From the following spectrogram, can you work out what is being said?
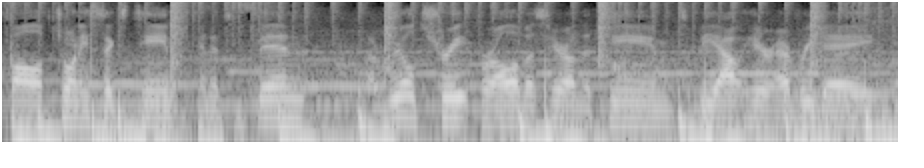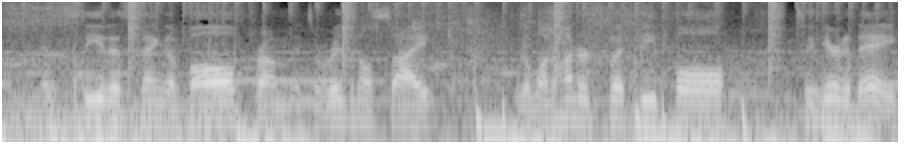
fall of 2016 and it's been a real treat for all of us here on the team to be out here every day and see this thing evolve from its original site to the 100 foot deep hole to here today.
